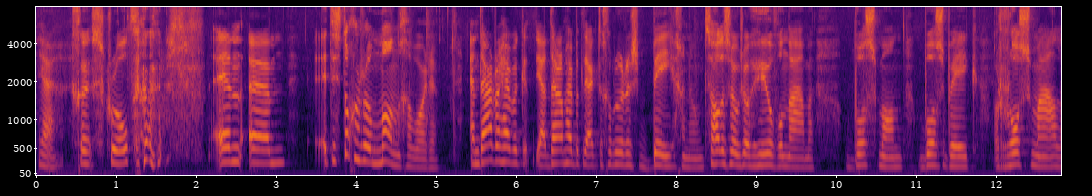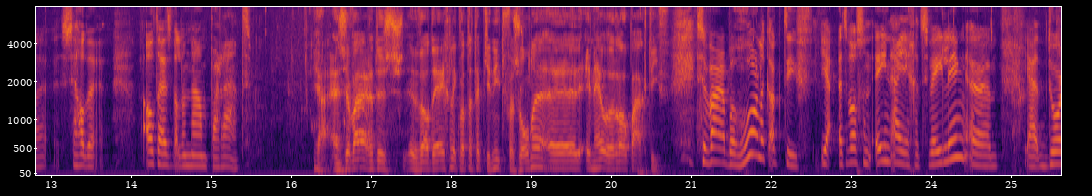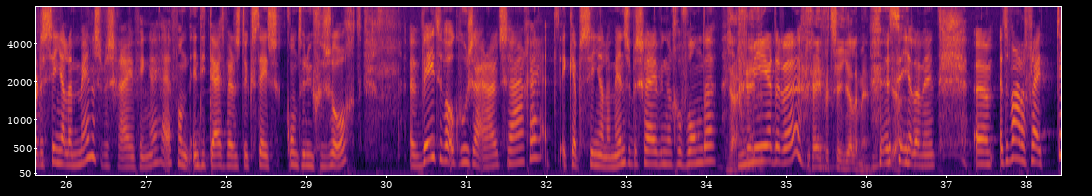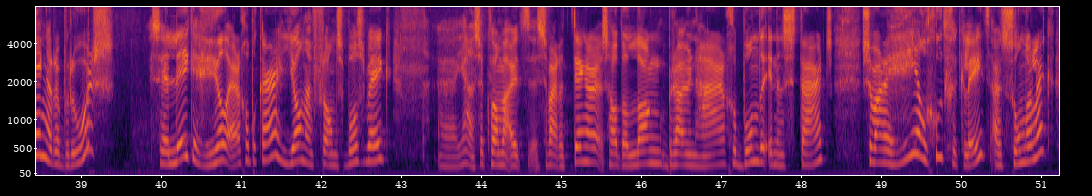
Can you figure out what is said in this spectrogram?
ja, gescrolld. en um, het is toch een roman geworden. En daardoor heb ik, ja, daarom heb ik eigenlijk de gebroeders B genoemd. Ze hadden sowieso heel veel namen. Bosman, Bosbeek, Rosmalen. Ze hadden altijd wel een naam paraat. Ja, en ze waren dus wel degelijk, want dat heb je niet verzonnen, uh, in heel Europa actief. Ze waren behoorlijk actief. Ja, het was een een-eiige tweeling. Uh, ja, door de signalementsbeschrijvingen, hè, van in die tijd werden ze natuurlijk steeds continu gezocht. Uh, weten we ook hoe ze eruit zagen? Ik heb signalementsbeschrijvingen gevonden. Ja, geef Meerdere. Het, geef het signalement. signalement. Ehm, het waren vrij tengere broers. Ze leken heel erg op elkaar. Jan en Frans Bosbeek. Uh, ja, ze kwamen uit. Ze waren tenger, ze hadden lang bruin haar, gebonden in een staart. Ze waren heel goed gekleed, uitzonderlijk.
